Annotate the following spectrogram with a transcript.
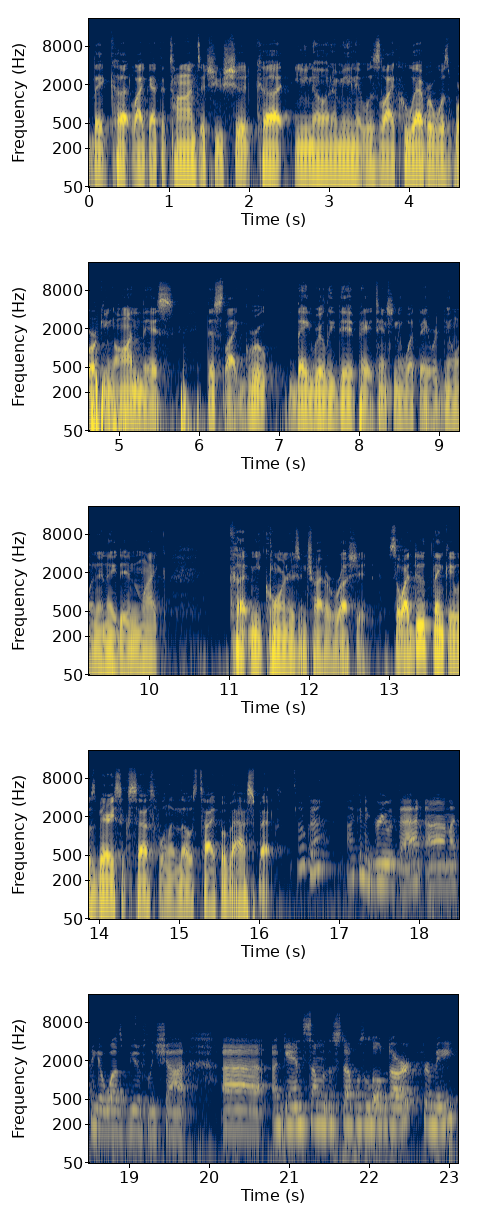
They cut like at the times that you should cut. You know what I mean? It was like whoever was working on this, this like group, they really did pay attention to what they were doing, and they didn't like cut any corners and try to rush it. So I do think it was very successful in those type of aspects. Okay, I can agree with that. Um, I think it was beautifully shot. Uh, again, some of the stuff was a little dark for me.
